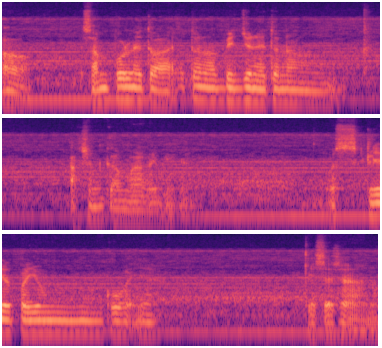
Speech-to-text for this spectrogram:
Oh sample nito ah. Ito na video na ito ng action cam mga kaibigan. Mas clear pa yung kuha niya kaysa sa ano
